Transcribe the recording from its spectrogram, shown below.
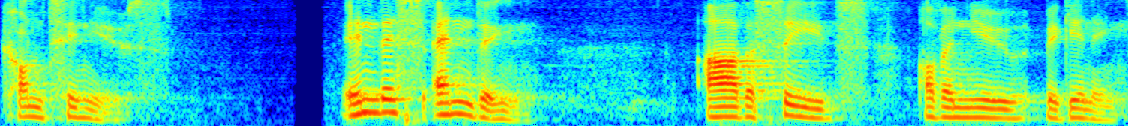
continues. in this ending are the seeds of a new beginning.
